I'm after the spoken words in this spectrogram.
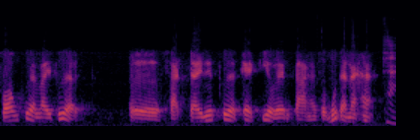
ฟ้องเพื่ออะไรเพื่อ เออสะใจหรือเพื่อแก้เกี้ยวอะไรต่างๆอะสมมุติอะนะฮะค่ะ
